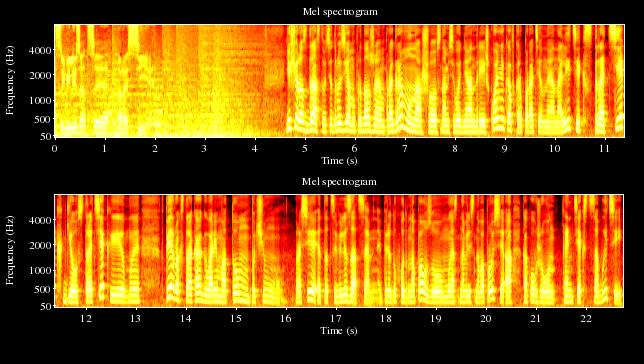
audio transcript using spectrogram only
Цивилизация Россия. Еще раз здравствуйте, друзья. Мы продолжаем программу нашу. С нами сегодня Андрей Школьников, корпоративный аналитик, стратег, геостратег. И мы в первых строках говорим о том, почему Россия – это цивилизация. Перед уходом на паузу мы остановились на вопросе, а каков же он контекст событий,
